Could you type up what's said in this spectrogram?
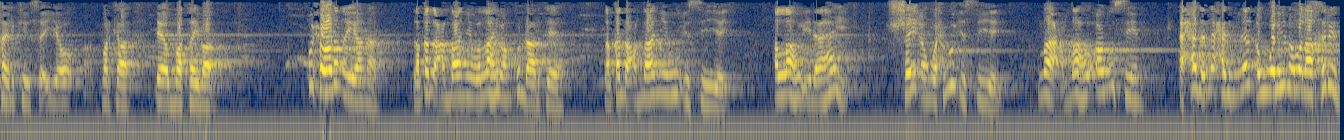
khayrkiisa iyo markaa dee batayba. Wuxuu odhanayaana laqad acdaanii wallahi baan ku dhaartee. Laqad acdaanii wuu isiiyey allahu ilaahay shay-an waxbuu isiiyey ma acdaahu aan u siin axada axad min alawaliina walaakiriin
